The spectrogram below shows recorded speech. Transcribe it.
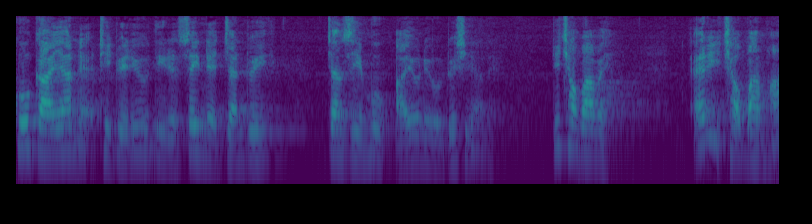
ကိုယ်ကာယနဲ့အထီးတွေ့တွေကိုသိတယ်စိတ်နဲ့ကြံတွေးကြံစီမှုအာယုန်တွေကိုတွေးရှိရတယ်ဒီ6ပါးပဲအဲ့ဒီ6ပါးမှာ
